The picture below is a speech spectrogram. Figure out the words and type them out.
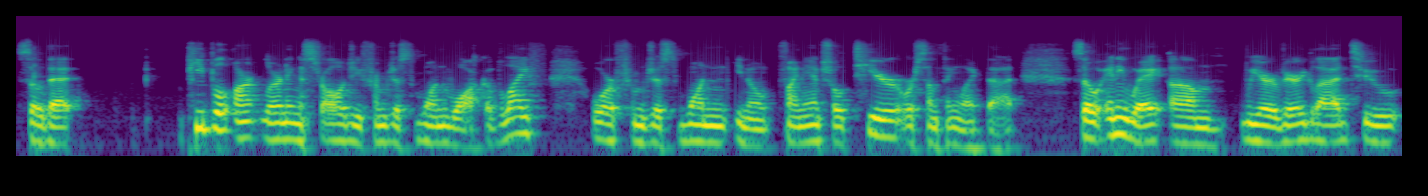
so that people aren't learning astrology from just one walk of life or from just one you know financial tier or something like that so anyway um, we are very glad to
